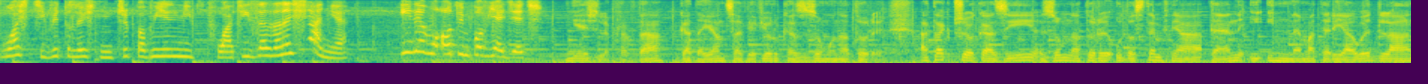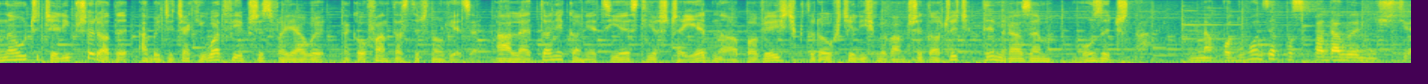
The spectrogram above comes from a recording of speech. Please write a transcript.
Właściwie to leśniczy powinien mi płacić za zalesianie. Idę mu o tym powiedzieć. Nieźle, prawda? Gadająca wiewiórka z Zoomu Natury. A tak przy okazji, Zoom Natury udostępnia ten i inne materiały dla nauczycieli przyrody, aby dzieciaki łatwiej przyswajały taką fantastyczną wiedzę. Ale to nie koniec, jest jeszcze jedna opowieść, którą chcieliśmy Wam przytoczyć, tym razem muzyczna. Na podłodze pospadały liście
